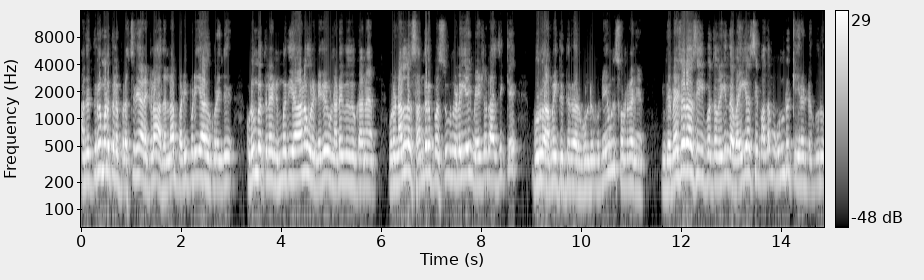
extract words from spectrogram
அந்த திருமணத்தில் பிரச்சனையாக இருக்கலாம் அதெல்லாம் படிப்படியாக குறைந்து குடும்பத்தில் நிம்மதியான ஒரு நிகழ்வு நடைபெறுவதற்கான ஒரு நல்ல சந்தர்ப்ப சூழ்நிலையை மேஷராசிக்கு குரு அமைத்து தருவார். ஒன்று ஒன்றே ஒன்று சொல்கிறேங்க இந்த மேஷராசியை பொறுத்த வரைக்கும் இந்த வைகாசி மாதம் ஒன்றுக்கு இரண்டு குரு.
